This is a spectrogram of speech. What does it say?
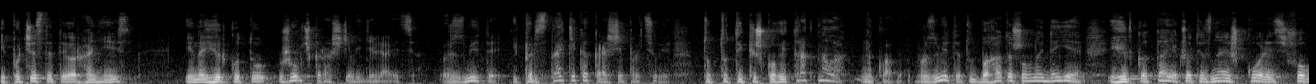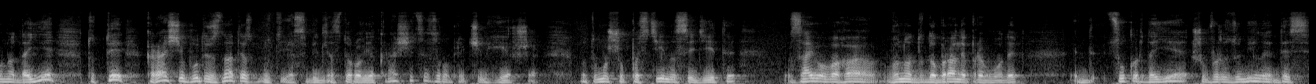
і почистити організм, і на гіркоту жовч краще виділяється. Розумієте? І перистальтика краще працює. Тобто ти кишковий тракт нала- Розумієте? Тут багато що воно й дає. І гіркота, якщо ти знаєш користь, що воно дає, то ти краще будеш знати, ну я собі для здоров'я краще це зроблю, чим гірше. Бо тому що постійно сидіти, зайва вага, воно до добра не приводить. Цукор дає, щоб ви розуміли, десь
